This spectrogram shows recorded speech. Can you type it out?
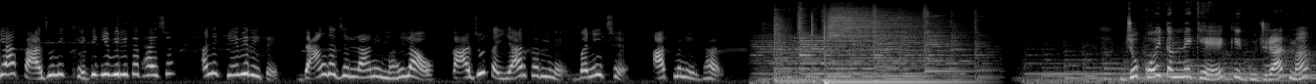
કે આ કાજુની ખેતી કેવી રીતે થાય છે અને કેવી રીતે ડાંગ જિલ્લાની મહિલાઓ કાજુ તૈયાર કરીને બની છે આત્મનિર્ભર. જો કોઈ તમને કહે કે ગુજરાતમાં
